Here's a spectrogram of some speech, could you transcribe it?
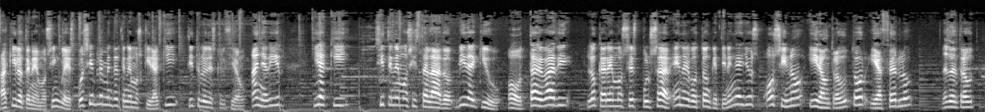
Aquí lo tenemos, inglés. Pues simplemente tenemos que ir aquí, título y descripción, añadir y aquí si tenemos instalado VidIQ o TabeBuddy, lo que haremos es pulsar en el botón que tienen ellos o si no, ir a un traductor y hacerlo desde el traductor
